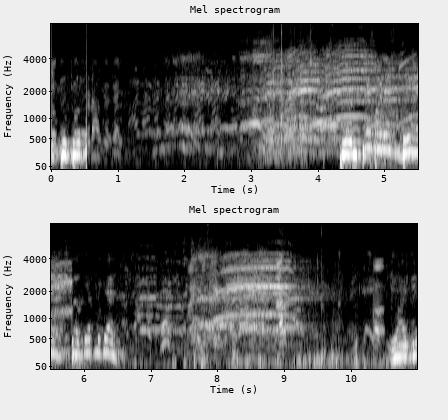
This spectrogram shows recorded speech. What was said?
खुशी खुशी फिर से बड़े बैंक लगे अपने वागे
